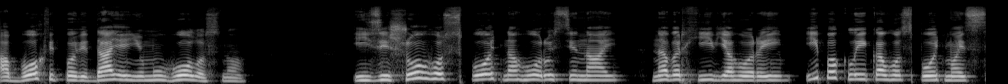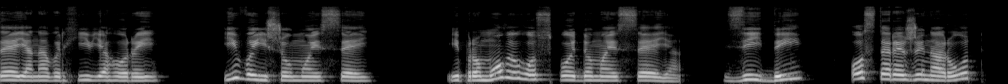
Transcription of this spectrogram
а Бог відповідає йому голосно. І зійшов Господь на гору Сінай, на верхів'я гори, і покликав Господь Мойсея на верхів'я гори, і вийшов Мойсей. І промовив Господь до Мойсея: Зійди, остережи народ,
